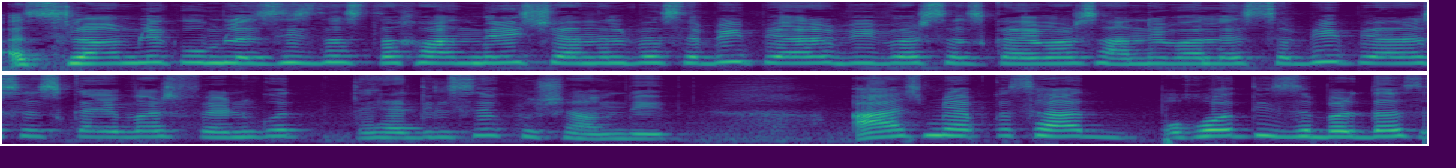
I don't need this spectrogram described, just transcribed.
वालेकुम लजीज दस्तखान मेरे चैनल पर सभी प्यारे व्यूवर सब्सक्राइबर्स आने वाले सभी प्यारे सब्सक्राइबर्स फ्रेंड को तह दिल से खुश आमदीद। आज मैं आपके साथ बहुत ही ज़बरदस्त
